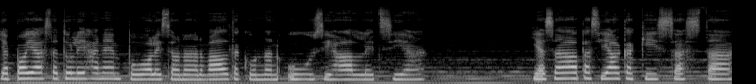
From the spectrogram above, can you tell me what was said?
ja pojasta tuli hänen puolisonaan valtakunnan uusi hallitsija. Ja saapas jalkakissasta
